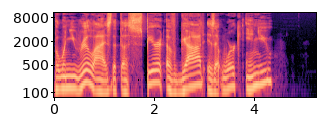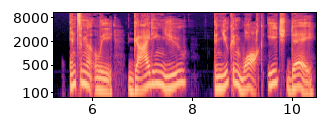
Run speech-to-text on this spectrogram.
But when you realize that the Spirit of God is at work in you, intimately guiding you then you can walk each day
